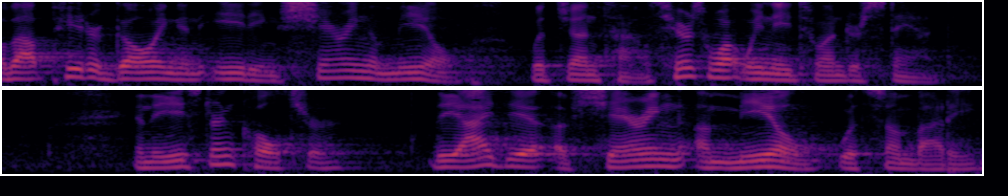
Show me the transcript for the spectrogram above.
about Peter going and eating, sharing a meal with Gentiles? Here's what we need to understand. In the Eastern culture, the idea of sharing a meal with somebody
